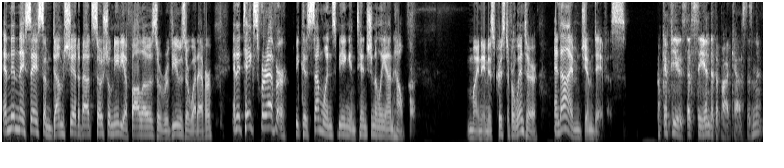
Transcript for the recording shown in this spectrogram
and then they say some dumb shit about social media follows or reviews or whatever, and it takes forever because someone's being intentionally unhelpful. My name is Christopher Winter, and I'm Jim Davis. I'm confused. That's the end of the podcast, isn't it?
